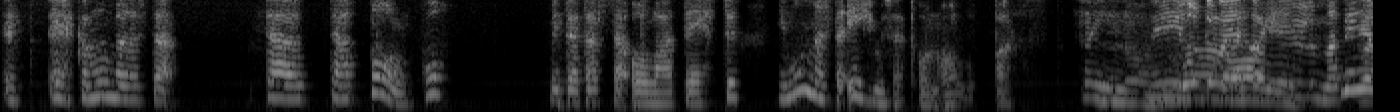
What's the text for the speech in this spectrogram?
että ehkä mun mielestä tämä polku, mitä tässä ollaan tehty, niin mun mielestä ihmiset on ollut parasta. Niin, no. niin Mulla tulee ihan kylmät niin,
